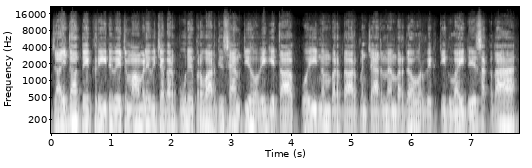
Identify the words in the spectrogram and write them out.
ਜਾਇਦਾਦ ਦੇ ਖਰੀਦ ਵਿੱਚ ਮਾਮਲੇ ਵਿੱਚ ਅਗਰ ਪੂਰੇ ਪਰਿਵਾਰ ਦੀ ਸਹਿਮਤੀ ਹੋਵੇਗੀ ਤਾਂ ਕੋਈ ਨੰਬਰਦਾਰ ਪੰਚਾਇਤ ਮੈਂਬਰ ਜਾਂ ਹੋਰ ਵਿਅਕਤੀ ਗਵਾਹੀ ਦੇ ਸਕਦਾ ਹੈ।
